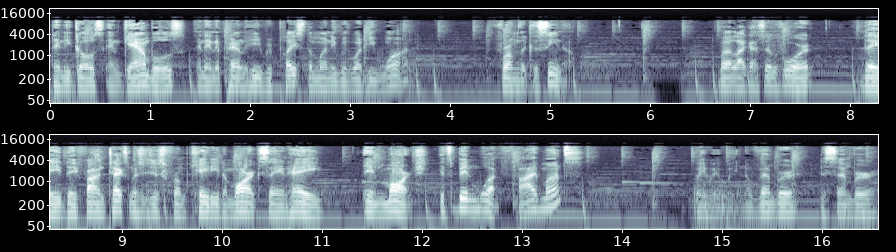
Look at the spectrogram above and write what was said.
Then he goes and gambles. And then apparently he replaced the money with what he won from the casino. But like I said before, they, they find text messages from Katie to Mark saying, Hey, in March, it's been what, five months? Wait, wait, wait. November, December,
